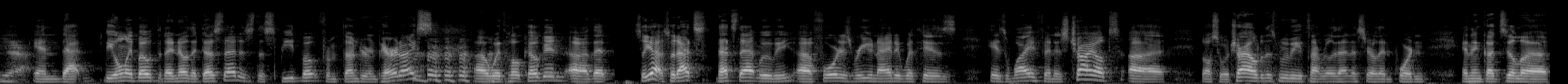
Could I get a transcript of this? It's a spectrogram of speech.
Yeah. And that the only boat that I know that does that is the speedboat from Thunder in Paradise uh, with Hulk Hogan. Uh, that so yeah, so that's that's that movie. Uh, Ford is reunited with his his wife and his child. Uh, also a child in this movie. It's not really that necessarily important. And then Godzilla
